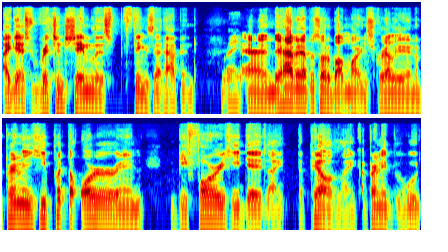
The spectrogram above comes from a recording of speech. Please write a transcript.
I guess, rich and shameless things that happened. Right. And they have an episode about Martin Shkreli, and apparently he put the order in before he did like the pill. Like apparently the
